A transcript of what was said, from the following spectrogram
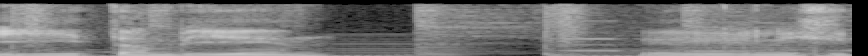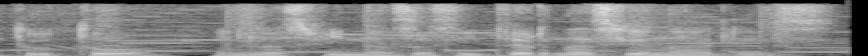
Y también el Instituto en las Finanzas Internacionales,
